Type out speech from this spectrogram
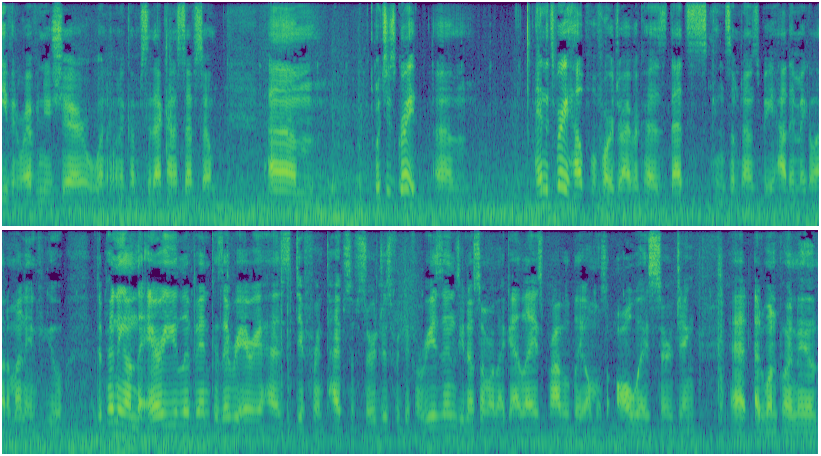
even revenue share when, when it comes to that kind of stuff. So, um, which is great. Um, and it's very helpful for a driver because that can sometimes be how they make a lot of money. If you, depending on the area you live in, because every area has different types of surges for different reasons. You know, somewhere like LA is probably almost always surging at, at one point or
